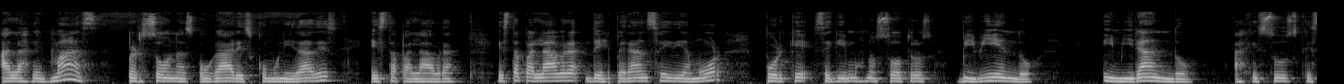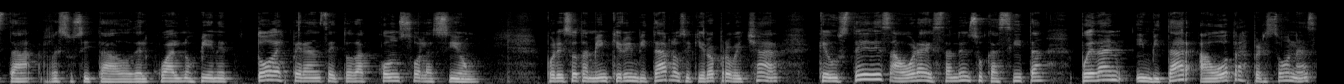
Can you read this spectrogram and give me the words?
a las demás personas, hogares, comunidades esta palabra, esta palabra de esperanza y de amor porque seguimos nosotros viviendo y mirando a Jesús que está resucitado, del cual nos viene toda esperanza y toda consolación. Por eso también quiero invitarlos y quiero aprovechar que ustedes ahora estando en su casita puedan invitar a otras personas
